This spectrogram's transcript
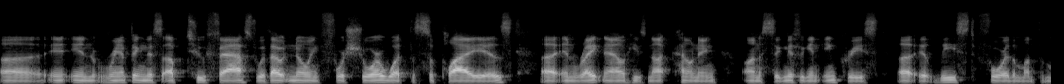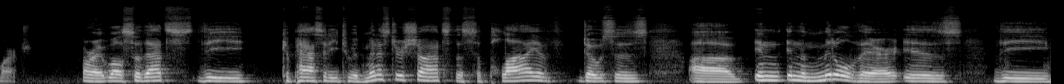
uh, in, in ramping this up too fast without knowing for sure what the supply is. Uh, and right now, he's not counting on a significant increase, uh, at least for the month of March. All right. Well, so that's the capacity to administer shots, the supply of doses. Uh, in in the middle there is the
